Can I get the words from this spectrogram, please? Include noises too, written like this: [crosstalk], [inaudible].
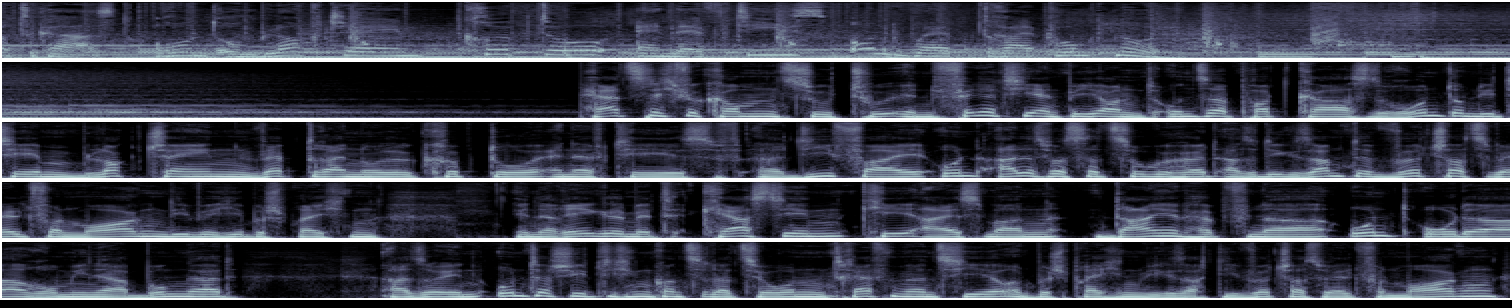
Podcast rund um Blockchain, Krypto, NFTs und Web 3.0. Herzlich willkommen zu To Infinity and Beyond, unser Podcast rund um die Themen Blockchain, Web 3.0, Krypto, NFTs, äh, DeFi und alles, was dazugehört. Also die gesamte Wirtschaftswelt von morgen, die wir hier besprechen. In der Regel mit Kerstin K. Eismann, Daniel Höpfner und oder Romina Bungert. Also in unterschiedlichen Konstellationen treffen wir uns hier und besprechen, wie gesagt, die Wirtschaftswelt von morgen.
